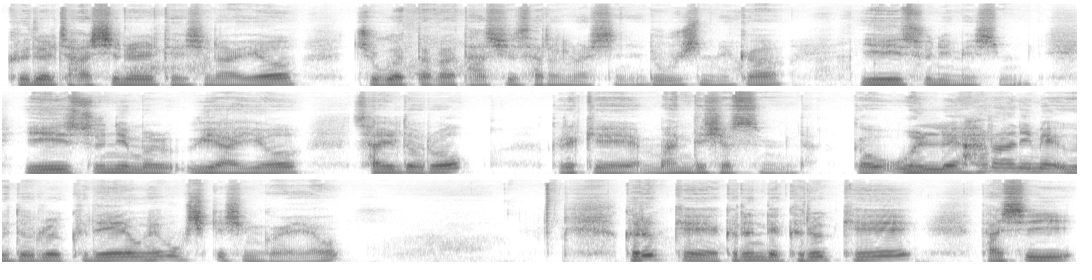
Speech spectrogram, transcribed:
그들 자신을 대신하여 죽었다가 다시 살아나시니 누구십니까? 예수님이십니다. 예수님을 위하여 살도록 그렇게 만드셨습니다. 그러니까 원래 하나님의 의도를 그대로 회복시키신 거예요. 그렇게 그런데 그렇게 다시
